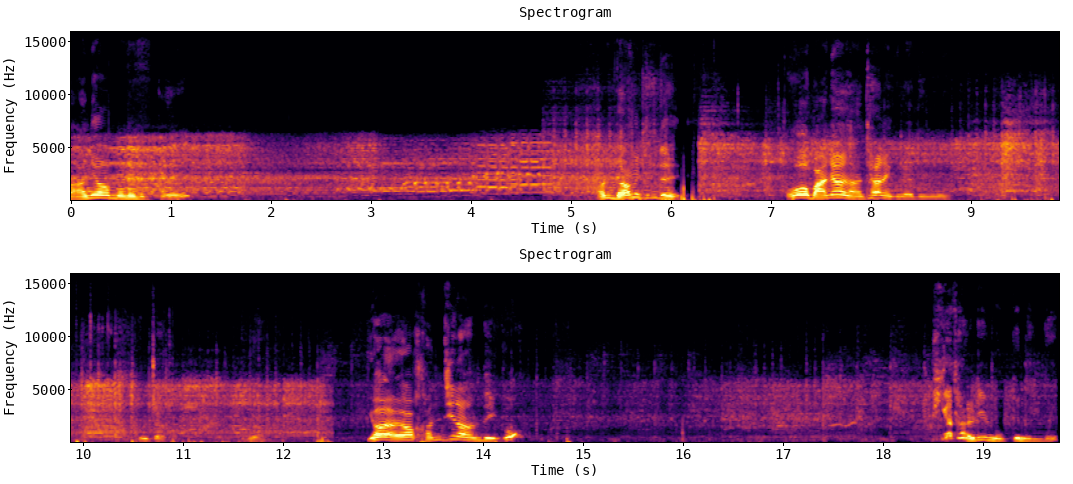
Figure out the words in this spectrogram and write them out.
마녀 한번 해볼게요. 아니 나는 근데 어 마녀는 안 타네 그래도 보자 야야 야 간지나는데 이거? 피가 달 일은 없겠는데?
